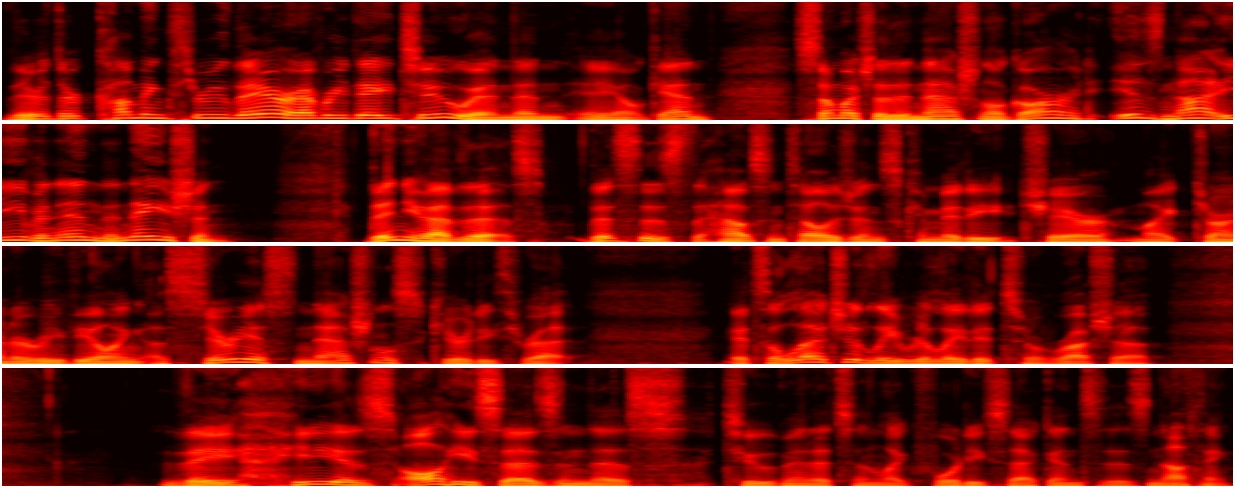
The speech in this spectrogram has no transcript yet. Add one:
They're they're coming through there every day too, and then you know again, so much of the National Guard is not even in the nation. Then you have this. This is the House Intelligence Committee Chair Mike Turner revealing a serious national security threat. It's allegedly related to Russia they he is all he says in this two minutes and like 40 seconds is nothing.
